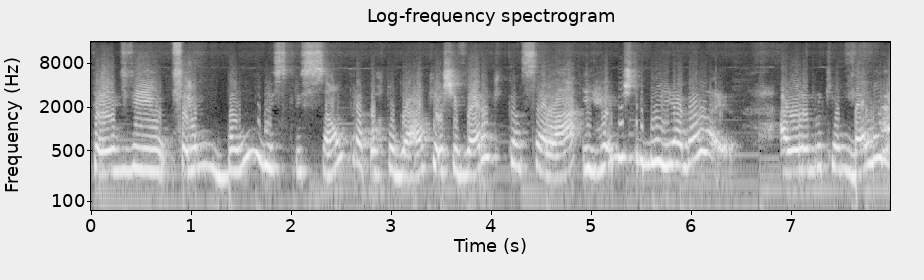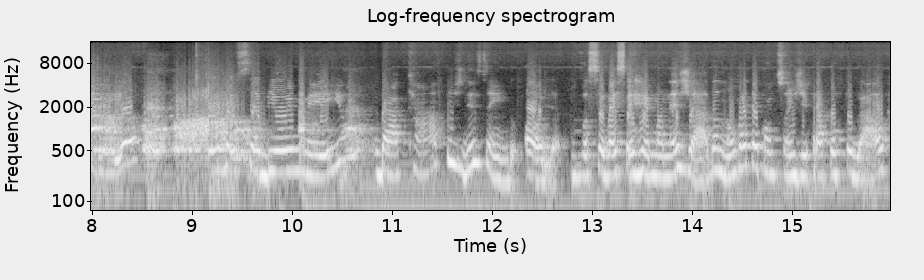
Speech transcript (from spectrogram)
teve foi um boom de inscrição para Portugal que eles tiveram que cancelar e redistribuir a galera. Aí eu lembro que um belo dia eu recebi um e-mail da CAPES dizendo: Olha, você vai ser remanejada, não vai ter condições de ir para Portugal.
